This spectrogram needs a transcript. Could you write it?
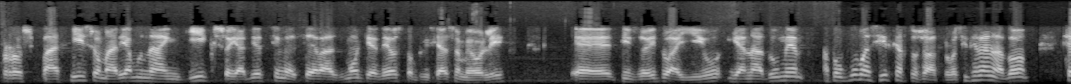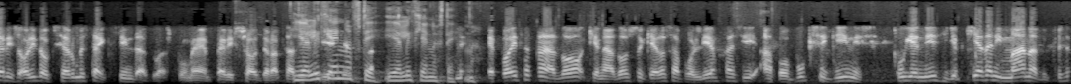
προσπαθήσω, Μαρία μου, να αγγίξω, γιατί έτσι με σεβασμό και δέος το πλησιάσαμε όλοι, ε, τη ζωή του Αγίου για να δούμε από πού μας ήρθε αυτός ο άνθρωπος. Ήθελα να δω, ξέρεις, όλοι το ξέρουμε στα 60 του, ας πούμε, περισσότερο. η αλήθεια είναι αυτή. Η αλήθεια είναι αυτή. Ναι. ναι. Εγώ ήθελα να δω και να δώσω και έδωσα πολύ έμφαση από πού ξεκίνησε, πού γεννήθηκε, ποια ήταν η μάνα του, ποια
